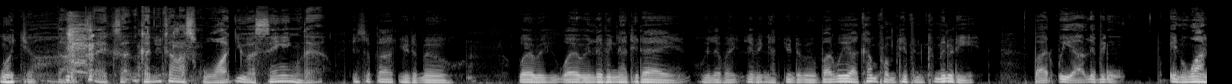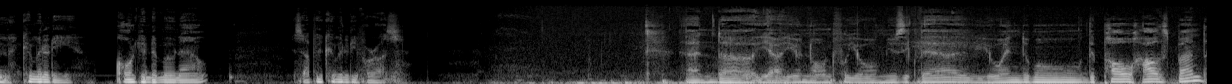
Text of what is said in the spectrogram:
Mucho. That's excellent. Can you tell us what you are singing there? It's about Yuendumu, where we where we living at today. We live living at Yuendumu, but we are come from different community, but we are living in one community called Yuendumu now. It's a big community for us. And uh, yeah, you're known for your music there. Yuendumu, the Powerhouse Band.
